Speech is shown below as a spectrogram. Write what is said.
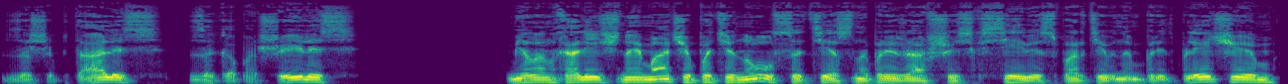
зашептались, закопошились. Меланхоличный мачо потянулся, тесно прижавшись к севе спортивным предплечьем,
